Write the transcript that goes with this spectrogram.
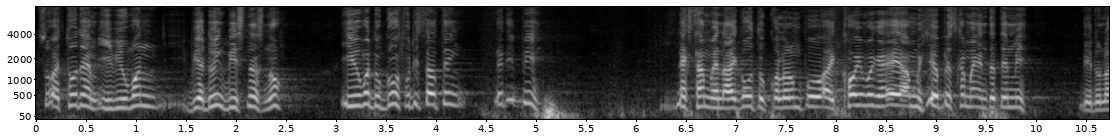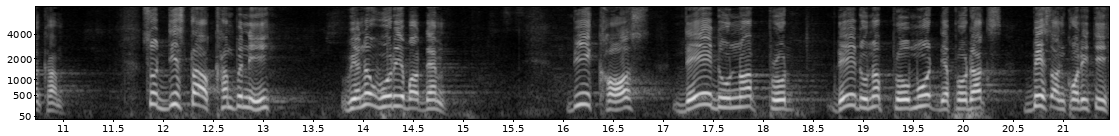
So I told them, if you want, we are doing business, no? If you want to go for this sort of thing, let it be. Next time when I go to Kuala Lumpur, I call him again, hey, I'm here, please come and entertain me. They do not come. So this type of company, we are not worried about them because they do not, pro- they do not promote their products based on quality.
